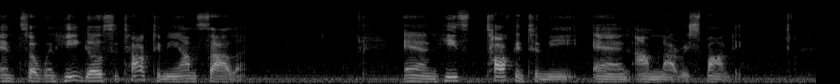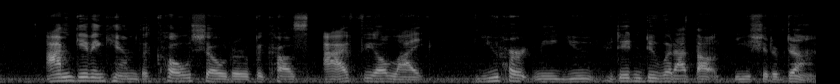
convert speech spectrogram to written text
And so when he goes to talk to me i'm silent. And he's talking to me and i'm not responding I'm giving him the cold shoulder because I feel like you hurt me. You you didn't do what I thought you should have done.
